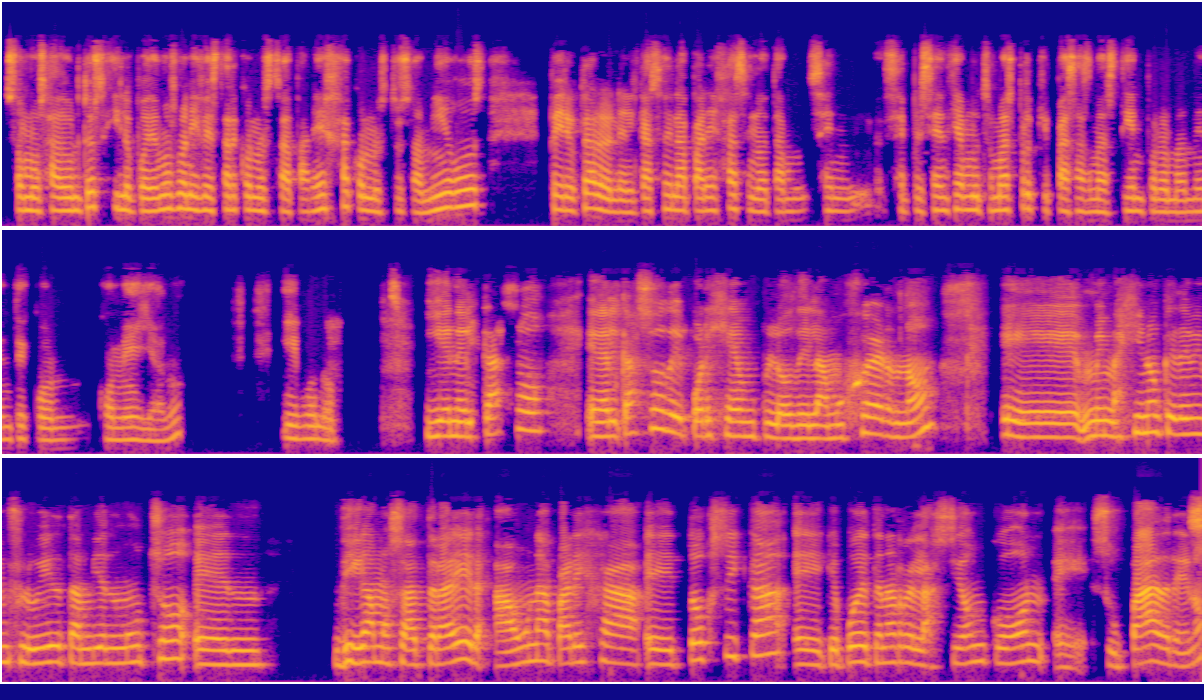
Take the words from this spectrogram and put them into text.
somos adultos y lo podemos manifestar con nuestra pareja, con nuestros amigos, pero claro, en el caso de la pareja se nota, se, se presencia mucho más porque pasas más tiempo normalmente con, con ella, ¿no? Y bueno, y en el caso, en el caso de, por ejemplo, de la mujer, ¿no? Eh, me imagino que debe influir también mucho en, digamos, atraer a una pareja eh, tóxica eh, que puede tener relación con su padre, ¿no?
